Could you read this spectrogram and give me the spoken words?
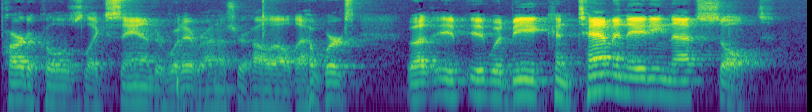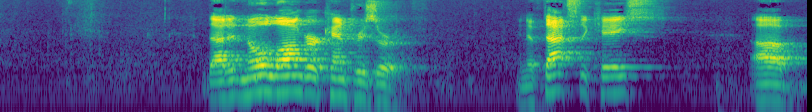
particles like sand or whatever. I'm not sure how all that works, but it, it would be contaminating that salt that it no longer can preserve. And if that's the case, uh,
